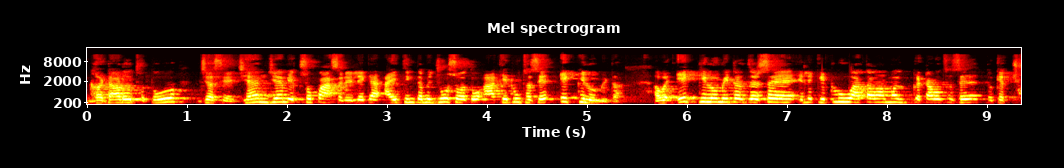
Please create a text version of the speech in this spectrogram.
ઘટાડો થતો જશે. જેમ જેમ એકસો પાસઠ, એટલે કે આઈ થિંક તમે જોશો તો આ કેટલું થશે? એક કિલોમીટર. હવે એક કિલોમીટર જશે એટલે કેટલું વાતાવરણમાં ઘટાડો થશે? તો કે છ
